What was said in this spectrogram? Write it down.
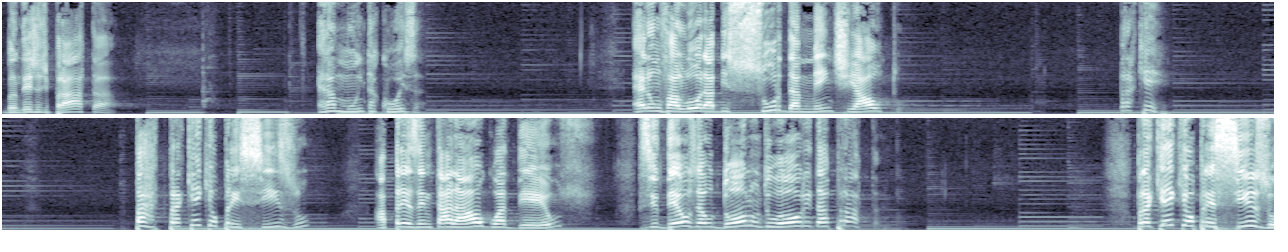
bandeja de prata. Era muita coisa era um valor absurdamente alto. Para quê? Para que que eu preciso apresentar algo a Deus se Deus é o dono do ouro e da prata? Para que que eu preciso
